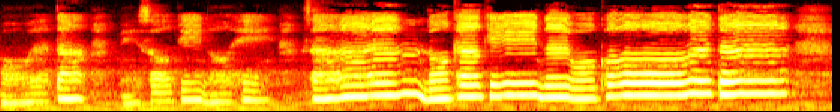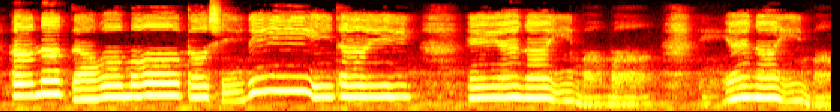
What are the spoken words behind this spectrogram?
燃えたみそぎの日三円の垣根を越えをもっと知りたい。言えないまま、言えないま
